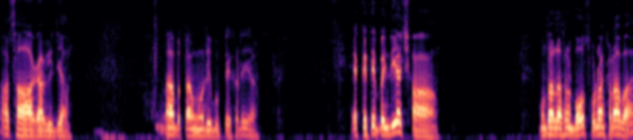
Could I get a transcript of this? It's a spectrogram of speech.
ਆ ਸਾਗ ਆ ਬੀਜਾ ਆ ਬਤਾਊਆਂ ਦੇ ਬੂਟੇ ਖੜੇ ਆ। ਇੱਕ ਇੱਥੇ ਪੈਂਦੀ ਆ ਛਾਂ। ਉਹਦਾ ਲਸਣ ਬਹੁਤ ਸੋਹਣਾ ਖੜਾ ਵਾ।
